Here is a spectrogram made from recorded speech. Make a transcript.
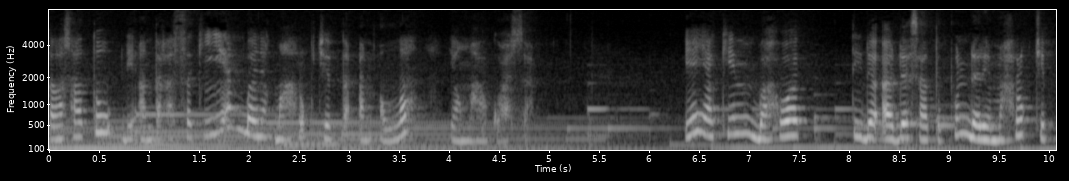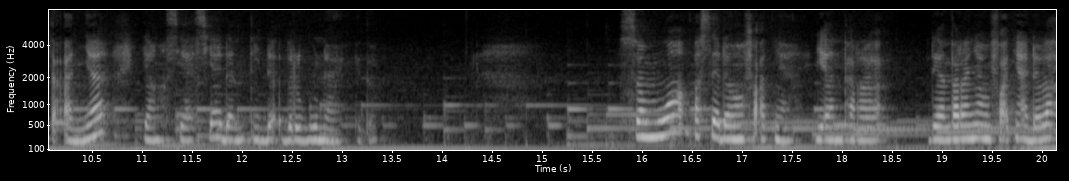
salah satu di antara sekian banyak makhluk ciptaan Allah yang Maha Kuasa. Ia yakin bahwa tidak ada satupun dari makhluk ciptaannya yang sia-sia dan tidak berguna gitu. Semua pasti ada manfaatnya. Di antara di antaranya manfaatnya adalah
